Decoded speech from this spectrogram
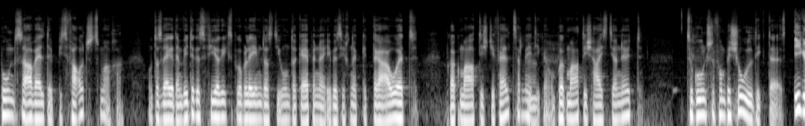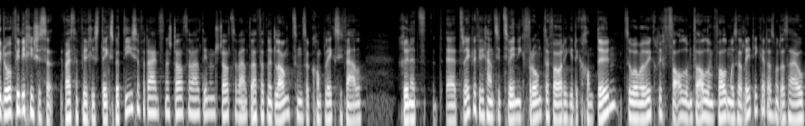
Bundesanwälten, etwas falsch zu machen. Und das wäre dann wieder ein Führungsproblem, dass die Untergebenen eben sich nicht getrauen, pragmatisch die Fälle zu erledigen. Ja. Und pragmatisch heißt ja nicht zugunsten vom Beschuldigten. Irgendwo, vielleicht ist es, ich weiß nicht, vielleicht ist die Expertise von einzelnen Staatsanwältinnen und Staatsanwälten einfach nicht lang, um so komplexe Fälle können, äh, zu regeln. Vielleicht haben sie zu wenig Fronterfahrung in den Kantonen, so wo man wirklich Fall um Fall um Fall muss erledigen muss, dass man das auch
